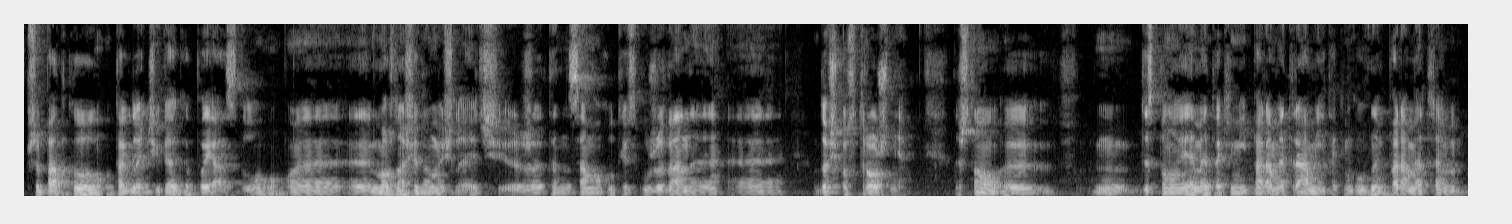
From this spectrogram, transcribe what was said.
W przypadku tak leciwego pojazdu można się domyśleć, że ten samochód jest używany dość ostrożnie. Zresztą dysponujemy takimi parametrami, takim głównym parametrem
